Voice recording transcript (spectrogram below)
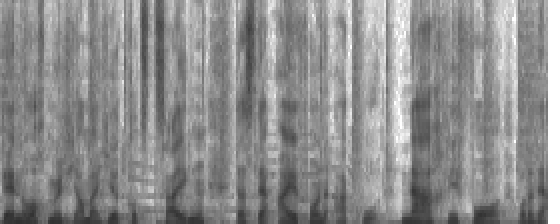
Dennoch möchte ich auch mal hier kurz zeigen, dass der iPhone-Akku nach wie vor oder der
